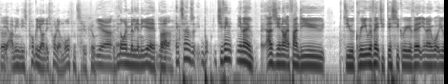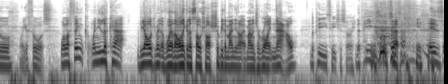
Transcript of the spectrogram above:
there. Yeah, I mean, he's probably on. He's probably on more than Tuchel. yeah, with nine million a year. But. In terms of, do you think you know, as a United fan, do you do you agree with it? Do you disagree with it? You know, what are your what are your thoughts? well, I think when you look at the argument of whether Ole Gunnar Solskjaer should be the Man United manager right now, the PE teacher, sorry. the PE teacher is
